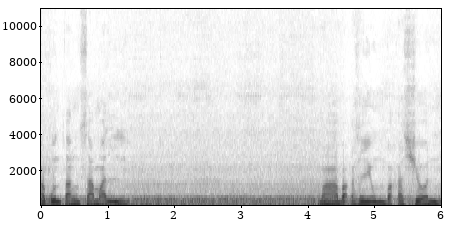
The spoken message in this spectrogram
Papuntang Samal. Mahaba kasi yung bakasyon.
